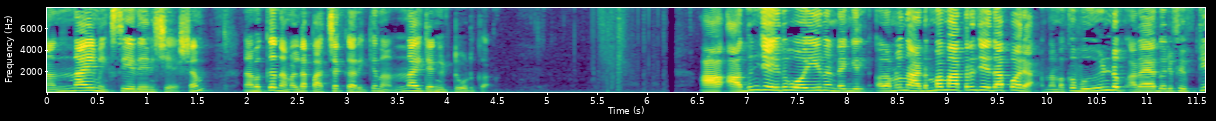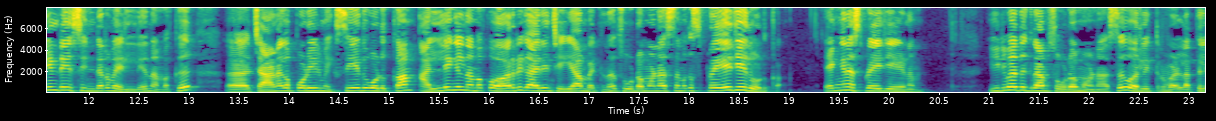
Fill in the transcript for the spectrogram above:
നന്നായി മിക്സ് ചെയ്തതിന് ശേഷം നമുക്ക് നമ്മളുടെ പച്ചക്കറിക്ക് നന്നായിട്ട് അങ്ങ് ഇട്ട് കൊടുക്കാം. അതും ചെയ്തു പോയി എന്നുണ്ടെങ്കിൽ നമ്മൾ നടുമ്പോൾ മാത്രം ചെയ്താൽ പോരാ. നമുക്ക് വീണ്ടും അതായത് ഒരു ഫിഫ്റ്റീൻ ഡേയ്സ് ഇന്റർവെല്ലിൽ നമുക്ക് ചാണകപ്പൊടിയിൽ മിക്സ് ചെയ്ത് കൊടുക്കാം. അല്ലെങ്കിൽ നമുക്ക് വേറൊരു കാര്യം ചെയ്യാൻ പറ്റുന്നത് സൂഡോമോണാസ് നമുക്ക് സ്പ്രേ ചെയ്ത് കൊടുക്കാം. എങ്ങനെ സ്പ്രേ ചെയ്യണം? ഇരുപത് ഗ്രാം സൂഡോമോണാസ് ഒരു ലിറ്റർ വെള്ളത്തിൽ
